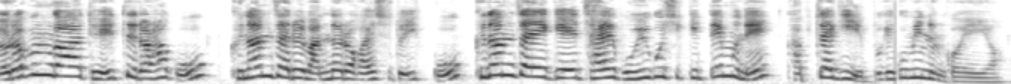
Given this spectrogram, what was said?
여러분과 데이트를 하고 그 남자를 만나러 갈 수도 있고 그 남자에게 잘 보이고 싶기 때문에 갑자기 예쁘게 꾸미는 거예요.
